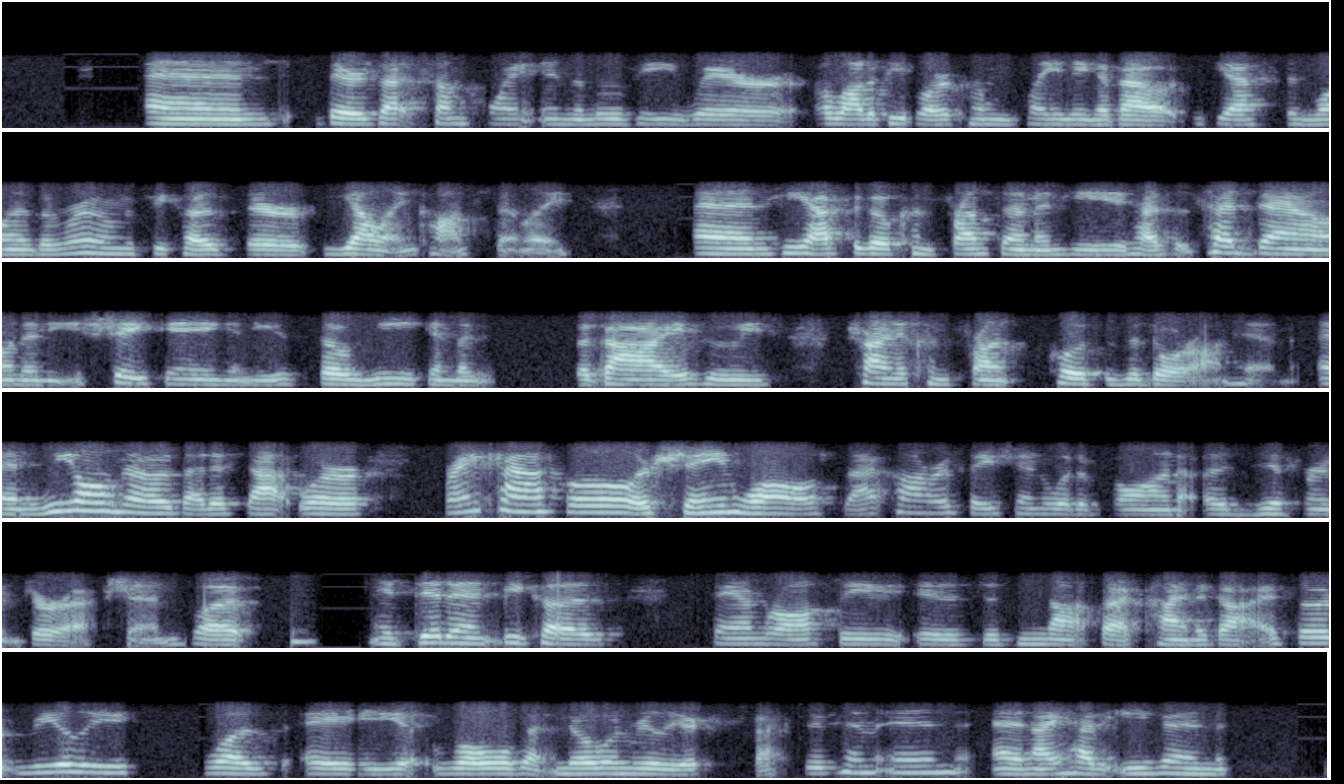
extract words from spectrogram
And there's at some point in the movie where a lot of people are complaining about guests in one of the rooms because they're yelling constantly and he has to go confront them and he has his head down and he's shaking and he's so meek and the the guy who he's trying to confront closes the door on him. And we all know that if that were Frank Castle or Shane Walsh that conversation would have gone a different direction. But it didn't because Sam Rossi is just not that kind of guy. So it really was a role that no one really expected him in. And I had even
